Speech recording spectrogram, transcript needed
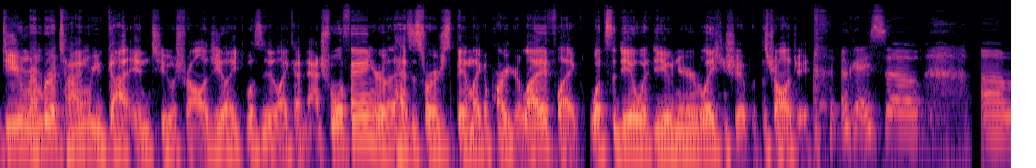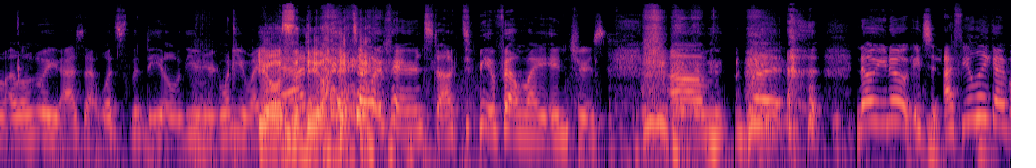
Do you remember a time where you got into astrology? Like, was it like a natural thing, or has it sort of just been like a part of your life? Like, what's the deal with you and your relationship with astrology? Okay, so um, I love the way you asked that. What's the deal with you? your- What are you, my Yeah, what's the dad? deal? How my parents talk to me about my interests. Um, but no, you know, it's. I feel like I've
